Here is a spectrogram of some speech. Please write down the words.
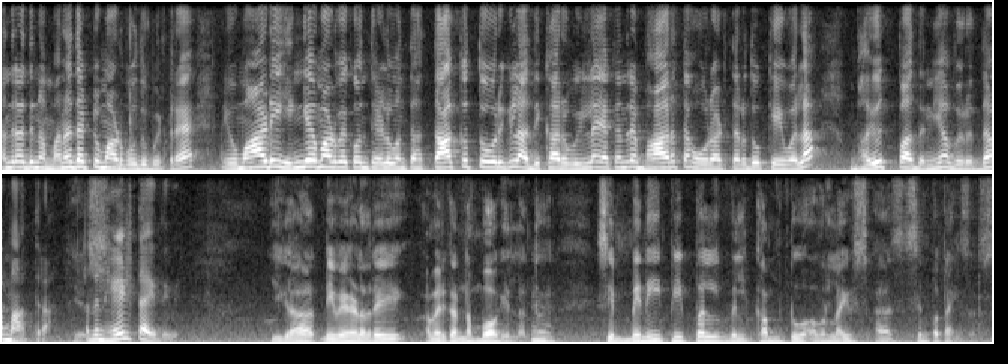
ಅಂದರೆ ಅದನ್ನು ಮನದಟ್ಟು ಮಾಡ್ಬೋದು ಬಿಟ್ಟರೆ ನೀವು ಮಾಡಿ ಹಿಂಗೆ ಮಾಡಬೇಕು ಅಂತ ಹೇಳುವಂತಹ ತಾಕತ್ತು ಅವರಿಗಿಲ್ಲ ಅಧಿಕಾರವೂ ಇಲ್ಲ. ಯಾಕಂದರೆ ಭಾರತ ಹೋರಾಡ್ತಾ ಇರೋದು ಕೇವಲ ಭಯೋತ್ಪಾದನೆಯ ವಿರುದ್ಧ ಮಾತ್ರ. ಅದನ್ನು ಹೇಳ್ತಾ ಇದ್ದೀವಿ. ಈಗ ನೀವು ಹೇಳಿದ್ರೆ ಅಮೆರಿಕ ನಂಬೋ ಹಾಗಿಲ್ಲ ಅಂತ see many people will come to our life as sympathisers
